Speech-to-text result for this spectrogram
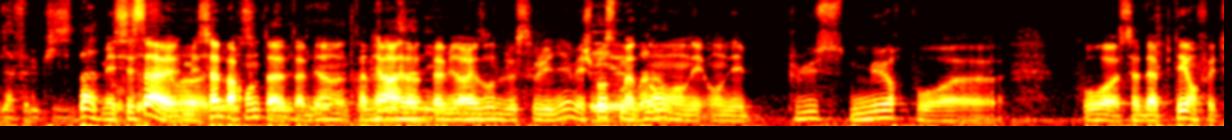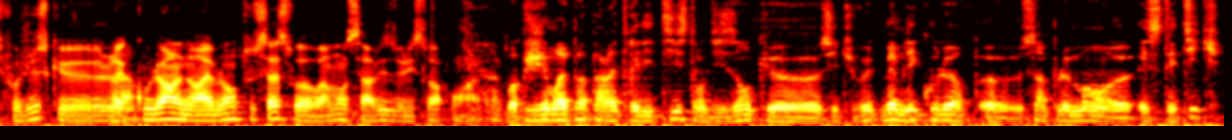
il a fallu- qu'ils se battent. Mais c'est ça, mais euh, ça par contre, tu as, bien, t'as à bien, raison de le souligner. Mais je pense que euh, maintenant, voilà. on, est, on est plus mûr pour, euh, pour euh, s'adapter. En fait, il faut juste que la couleur, le noir et blanc, tout ça soit vraiment au service de l'histoire qu'on raconte. Bon, puis j'aimerais pas paraître élitiste en disant que, si tu veux, même les couleurs euh, simplement euh, esthétiques,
